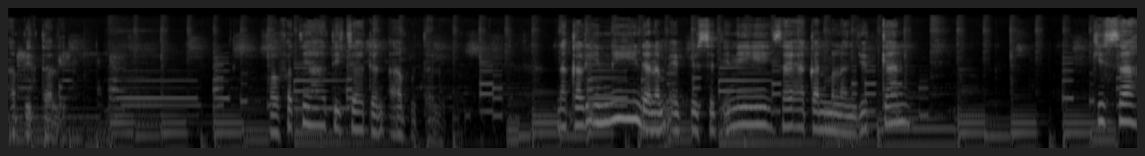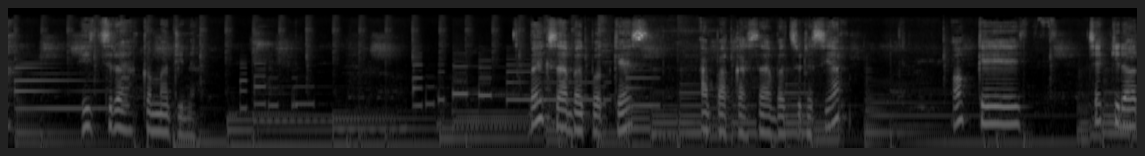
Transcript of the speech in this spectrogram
Abi Talib. Wafatnya Hatijah dan Abu Talib. Nah kali ini dalam episode ini saya akan melanjutkan kisah hijrah ke Madinah. Baik sahabat podcast, apakah sahabat sudah siap? Oke, check it out.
